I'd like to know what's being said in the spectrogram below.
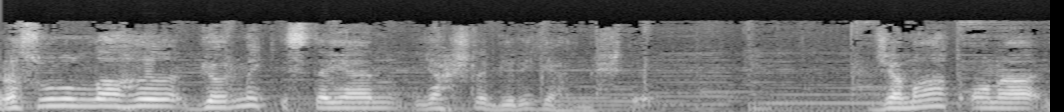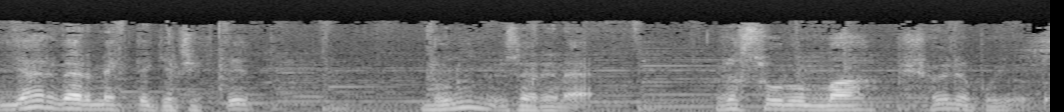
Resulullah'ı görmek isteyen yaşlı biri gelmişti. Cemaat ona yer vermekte gecikti. Bunun üzerine Resulullah şöyle buyurdu.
